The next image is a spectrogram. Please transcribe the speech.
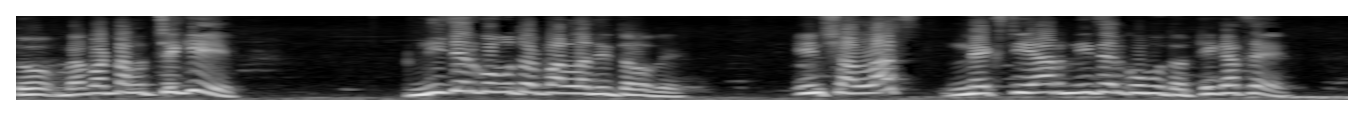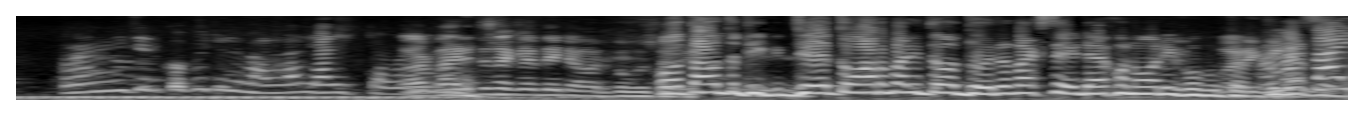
তো ব্যাপারটা হচ্ছে কি নিজের কবুতর পাল্লা দিতে হবে। ইনশাল্লাহ নেক্সট ইয়ার নিজের কবুতর ঠিক আছে? আমার নিজের কপি ভালো লাগে আরেকটা আর বাড়িতে থাকলে তো এটা আমার কবুতর। ও তাও তো ঠিক। যেহেতু ওর বাড়িতে ধরে রাখছে এটা এখন ওরই কবুতর ঠিক আছে? ভাই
